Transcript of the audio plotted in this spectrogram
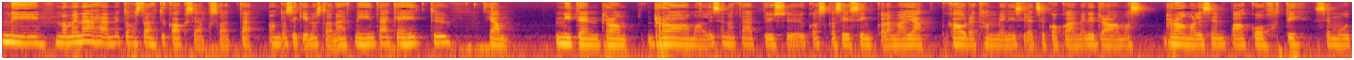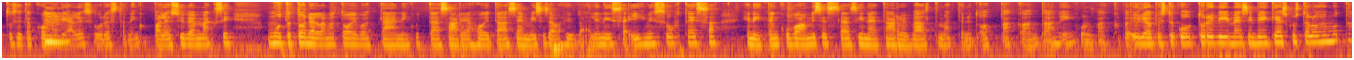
Niin, no me nähdään, nyt on vasta nähty kaksi jaksoa, että on tosi kiinnostavaa nähdä, mihin tämä kehittyy. Ja miten dra- draamallisena tämä pysyy, koska siis sinkkuelämä ja kaudethan meni sille, että se koko ajan meni draamas, draamallisempaa kohti. Se muuttui sitä komediallisuudesta mm. niin kuin paljon syvemmäksi. Mutta todella mä toivon, että tämä, niin kuin, tämä sarja hoitaa sen, missä se on hyvä, eli niissä ihmissuhteissa ja niiden kuvaamisessa. Ja siinä ei tarvitse välttämättä nyt ottaa kantaa niin kuin vaikkapa yliopistokulttuurin viimeisimpiin keskusteluihin, mutta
